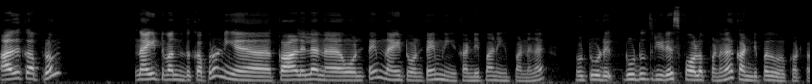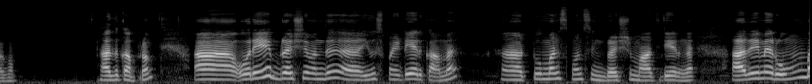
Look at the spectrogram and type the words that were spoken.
அதுக்கப்புறம் நைட் வந்ததுக்கப்புறம் நீங்கள் காலையில் one time night one time நீங்கள் கண்டிப்பாக நீங்கள் பண்ணுங்கள் ஒரு two day two to three days follow பண்ணுங்கள் கண்டிப்பாக அது ஒர்க் அவுட் ஆகும். அதுக்கப்புறம் ஒரே ப்ரஷ்ஷை வந்து யூஸ் பண்ணிகிட்டே இருக்காமல் டூ மந்த்ஸ் ஒன்ஸ் நீங்கள் ப்ரஷ் மாற்றிட்டே இருங்க. அதேமாதிரி ரொம்ப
